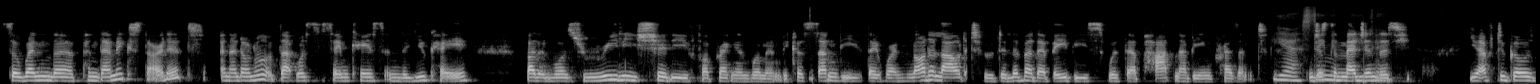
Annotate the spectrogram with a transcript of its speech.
So when the pandemic started and i don't know if that was the same case in the uk but it was really shitty for pregnant women because suddenly they were not allowed to deliver their babies with their partner being present. Yes. Just imagine this. You have to go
